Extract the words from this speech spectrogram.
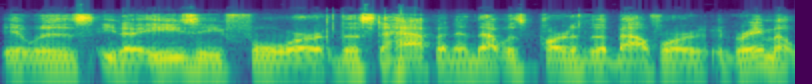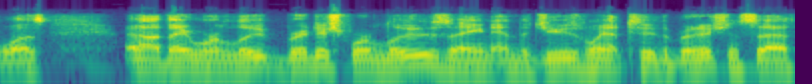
it was you know easy for this to happen, and that was part of the Balfour Agreement. Was uh, they were lo- British were losing, and the Jews went to the British and said.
